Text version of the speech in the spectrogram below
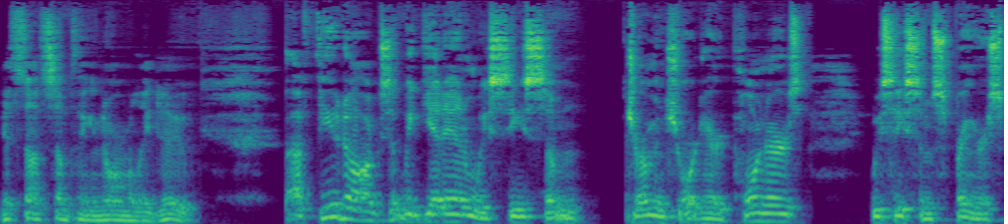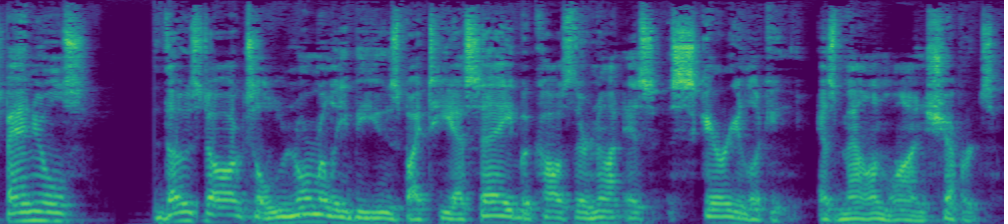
it's not something I normally do. A few dogs that we get in, we see some German short haired pointers, we see some Springer Spaniels. Those dogs will normally be used by TSA because they're not as scary looking as Malinois and Shepherds.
